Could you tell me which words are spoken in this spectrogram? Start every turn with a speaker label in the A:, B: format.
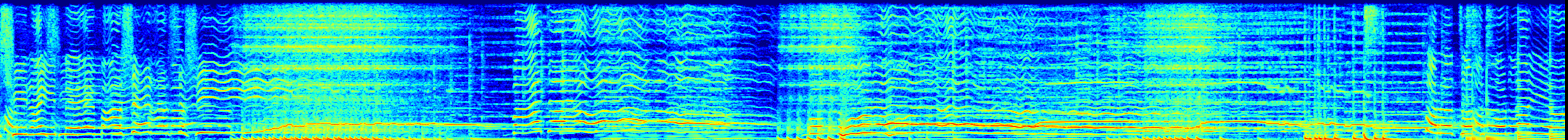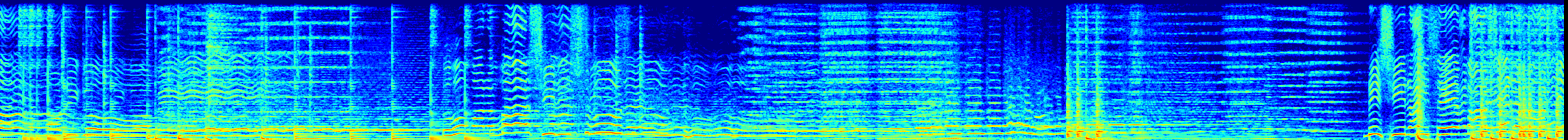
A: নিশিরাইতে বাসের বাসি বন্ধুরা নিশিরাইতে বাঁশের বাঁশি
